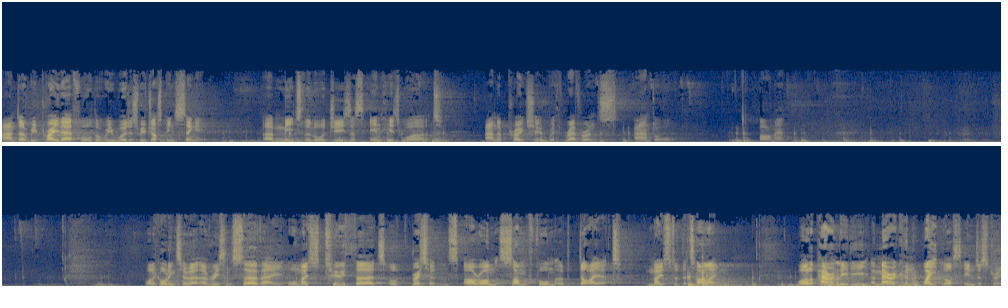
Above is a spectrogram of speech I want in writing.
And uh, we pray, therefore, that we would, as we've just been singing, uh, meet the Lord Jesus in his word and approach it with reverence and awe. Amen. Well, according to a, a recent survey, almost two thirds of Britons are on some form of diet most of the time. While apparently the American weight loss industry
